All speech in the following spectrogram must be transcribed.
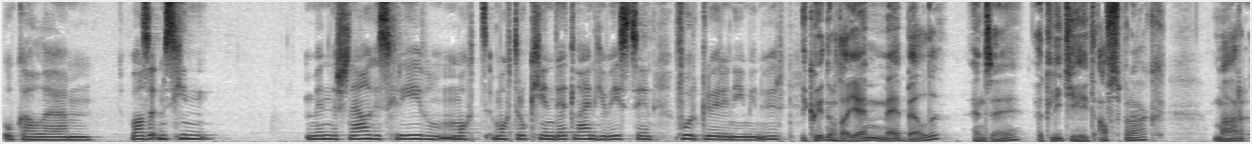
Ook al um, was het misschien minder snel geschreven, mocht, mocht er ook geen deadline geweest zijn voor kleur in 1 mineur. Ik weet nog dat jij mij belde en zei: Het liedje heet Afspraak, maar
